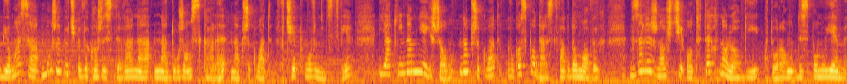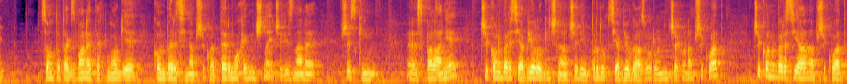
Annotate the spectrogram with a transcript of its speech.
Biomasa może być wykorzystywana na dużą skalę, na przykład w ciepłownictwie, jak i na mniejszą, na przykład w gospodarstwach domowych, w zależności od technologii, którą dysponujemy. Są to tak zwane technologie konwersji na przykład termochemicznej, czyli znane wszystkim e, spalanie, czy konwersja biologiczna, czyli produkcja biogazu rolniczego na przykład, czy konwersja na przykład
